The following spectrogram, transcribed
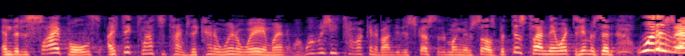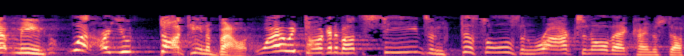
and the disciples, I think lots of times they kind of went away and went, What was he talking about? And they discussed it among themselves. But this time they went to him and said, What does that mean? What are you talking about? Why are we talking about seeds and thistles and rocks and all that kind of stuff?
